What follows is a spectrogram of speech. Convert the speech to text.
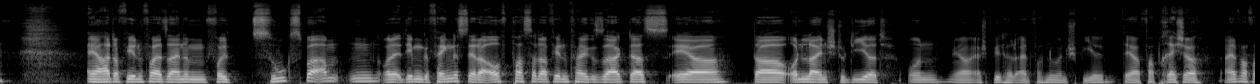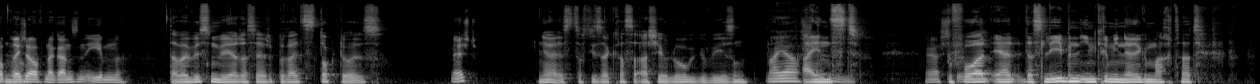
er hat auf jeden Fall seinem Vollzugsbeamten oder dem Gefängnis, der da aufpasst, hat auf jeden Fall gesagt, dass er da online studiert und ja, er spielt halt einfach nur ein Spiel. Der Verbrecher. Einfach Verbrecher ja. auf einer ganzen Ebene. Dabei wissen wir ja, dass er bereits Doktor ist. Echt? Ja, er ist doch dieser krasse Archäologe gewesen. Naja, Einst. Ja, bevor er das Leben ihn kriminell gemacht hat.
